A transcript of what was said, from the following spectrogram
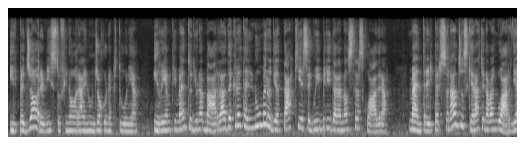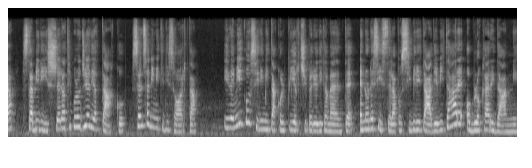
il peggiore visto finora in un gioco Neptunia. Il riempimento di una barra decreta il numero di attacchi eseguibili dalla nostra squadra, mentre il personaggio schierato in avanguardia stabilisce la tipologia di attacco, senza limiti di sorta. Il nemico si limita a colpirci periodicamente e non esiste la possibilità di evitare o bloccare i danni.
